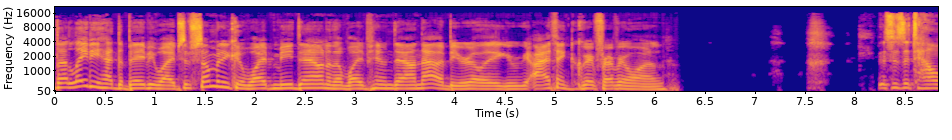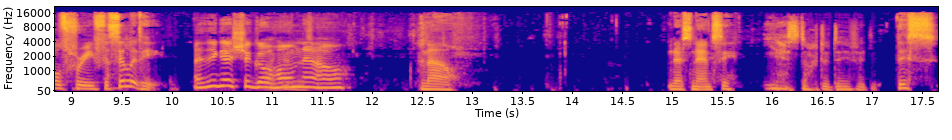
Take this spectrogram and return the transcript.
that lady had the baby wipes. If somebody could wipe me down and then wipe him down, that would be really, I think, great for everyone. This is a towel-free facility. I think I should go My home goodness. now. Now, Nurse Nancy, Yes, Doctor David. this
